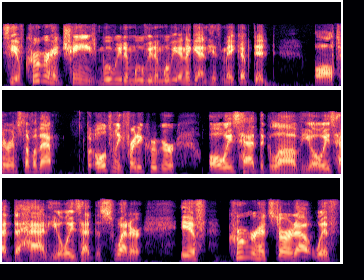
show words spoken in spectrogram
see, if Krueger had changed movie to movie to movie, and again, his makeup did alter and stuff like that, but ultimately, Freddy Krueger always had the glove, he always had the hat, he always had the sweater. If Krueger had started out with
